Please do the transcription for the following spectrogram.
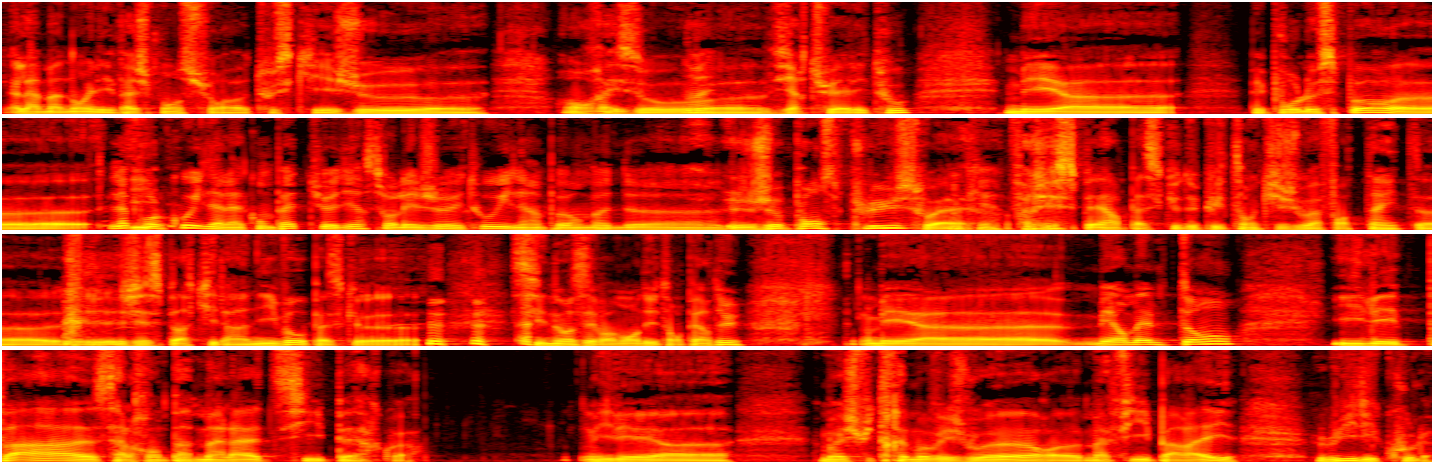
là maintenant il est vachement sur euh, tout ce qui est jeu euh, en réseau Ouais. euh, virtuel et tout. Mais euh, mais pour le sport, euh, Là, il- pour le coup, il a la compète, tu veux dire, sur les jeux et tout. Il est un peu en mode. euh, je pense plus, ouais. Enfin, j'espère parce que depuis le temps qu'il joue à Fortnite, euh, j'espère qu'il a un niveau parce que sinon c'est vraiment du temps perdu. Mais euh, mais en même temps, il est pas, ça le rend pas malade s'il perd quoi. Il est, euh, moi je suis très mauvais joueur, euh, ma fille pareil. Lui il est cool.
